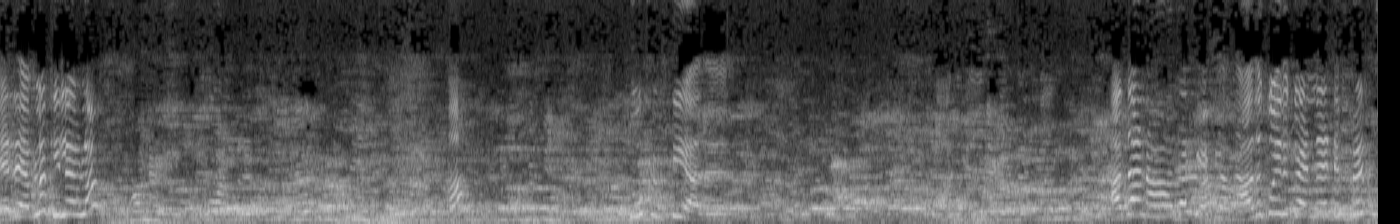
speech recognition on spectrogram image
எது எவ்வளோ? கிலோ எவ்வளோ ஆ டூ ஃபிஃப்டி அது அதான் நான் அதான் கேட்குறேன் அதுக்கும் இதுக்கும் என்ன டிஃப்ரென்ஸ்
